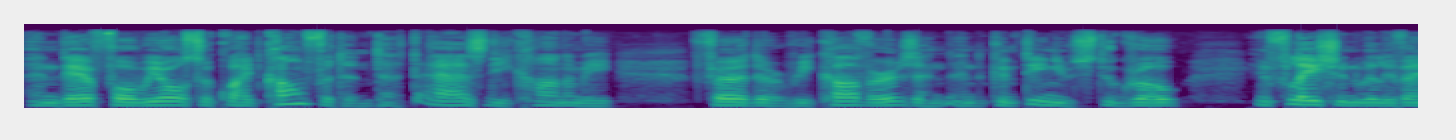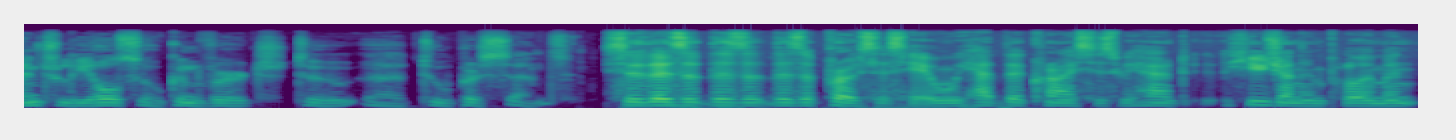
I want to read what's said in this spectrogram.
And therefore, we're also quite confident that as the economy further recovers and, and continues to grow, inflation will eventually also converge to uh, two percent. So there's a, there's a there's a process here. We had the crisis. We had huge unemployment.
